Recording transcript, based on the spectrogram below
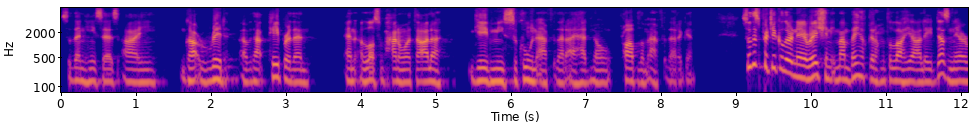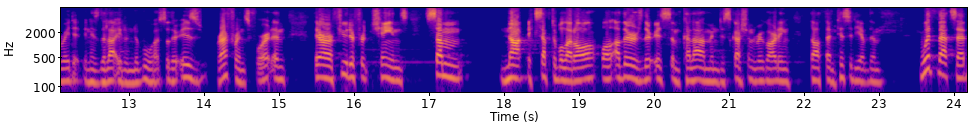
So then he says, I got rid of that paper then, and Allah subhanahu wa ta'ala gave me sukoon after that. I had no problem after that again. So this particular narration, Imam Bayhaqi rahmatullahi alayhi does narrate it in his Dala'il al-Nubuwah. So there is reference for it. And there are a few different chains, some not acceptable at all, while others there is some kalam and discussion regarding the authenticity of them. With that said,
